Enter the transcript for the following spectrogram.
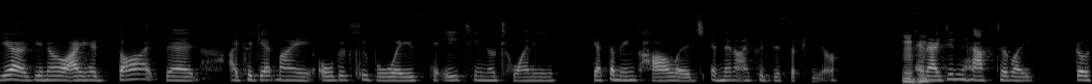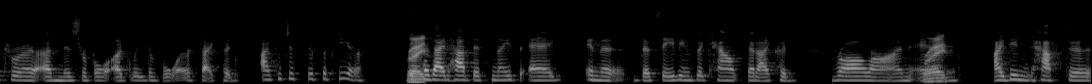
Yeah, you know, I had thought that I could get my older two boys to 18 or 20, get them in college, and then I could disappear. Mhm. And I didn't have to like go through a, a miserable, ugly divorce. I could, I could just disappear Right. because I'd have this nice egg in the the savings account that I could draw on, and Right. I didn't have to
